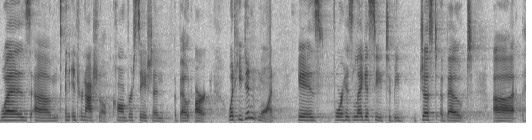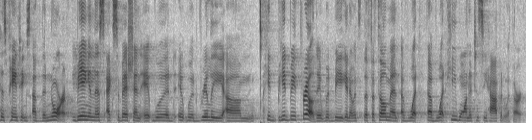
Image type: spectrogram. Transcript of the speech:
was um, an international conversation about art. What he didn't want is for his legacy to be just about uh, his paintings of the North. Being in this exhibition, it would, it would really, um, he'd, he'd be thrilled. It would be, you know, it's the fulfillment of what, of what he wanted to see happen with art.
